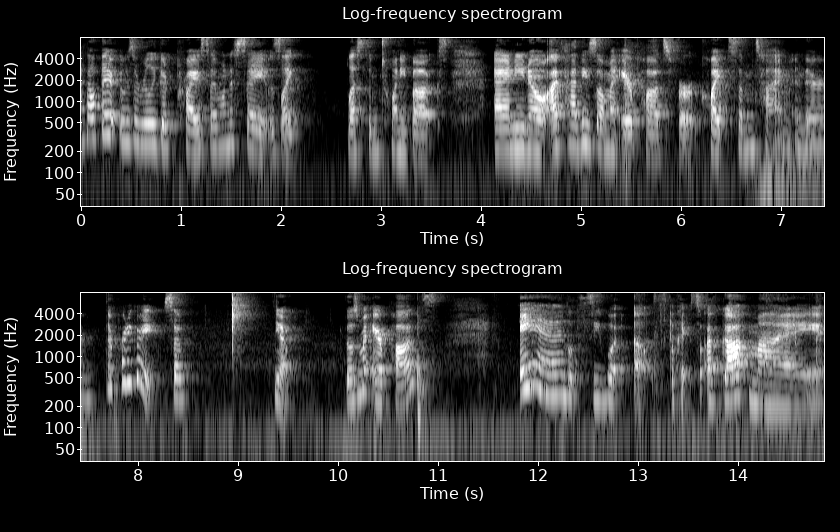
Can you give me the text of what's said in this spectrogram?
I thought that it was a really good price. I want to say it was like less than 20 bucks. And you know, I've had these on my AirPods for quite some time and they're they're pretty great. So, you know, those are my AirPods. And let's see what else. Okay, so I've got my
